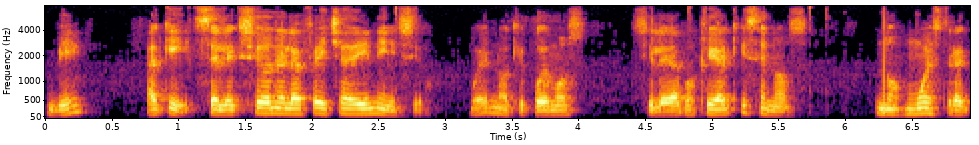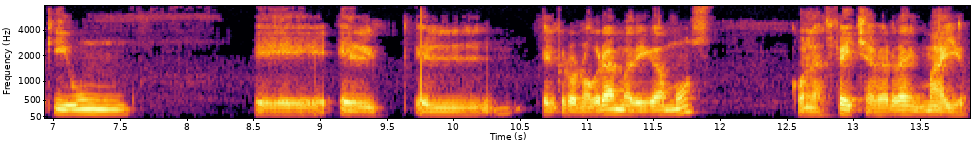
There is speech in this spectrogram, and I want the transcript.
Bien, aquí seleccione la fecha de inicio. Bueno, aquí podemos, si le damos clic aquí, se nos, nos muestra aquí un, eh, el, el, cronograma, digamos, con las fechas, ¿verdad? En mayo,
